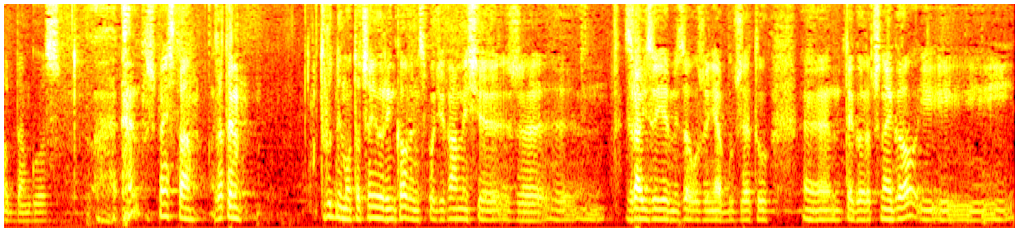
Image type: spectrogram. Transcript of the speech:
oddam głos. Proszę Państwa, zatem w trudnym otoczeniu rynkowym spodziewamy się, że y, zrealizujemy założenia budżetu y, tegorocznego i, i, i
